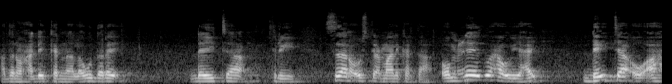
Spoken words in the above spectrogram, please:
haddana waxaan dhihi karnaa lagu daray data three. Sidaan u isticmaali kartaa. Oo micnaheedu waxa uu yahay data oo ah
